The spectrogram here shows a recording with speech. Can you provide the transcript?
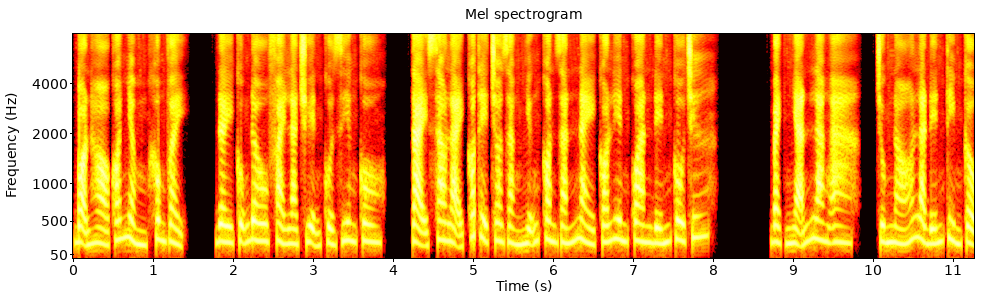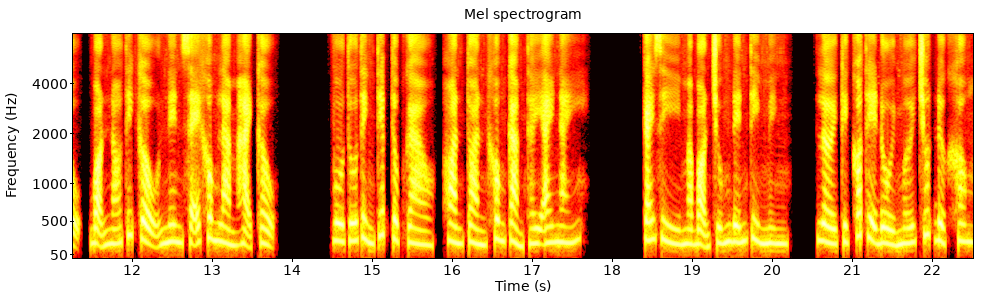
Bọn họ có nhầm không vậy? Đây cũng đâu phải là chuyện của riêng cô. Tại sao lại có thể cho rằng những con rắn này có liên quan đến cô chứ? Bạch nhãn lang a, chúng nó là đến tìm cậu, bọn nó thích cậu nên sẽ không làm hại cậu. Vô Tú Tình tiếp tục gào, hoàn toàn không cảm thấy áy náy. Cái gì mà bọn chúng đến tìm mình? Lời kịch có thể đổi mới chút được không?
